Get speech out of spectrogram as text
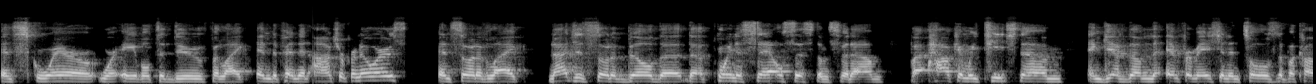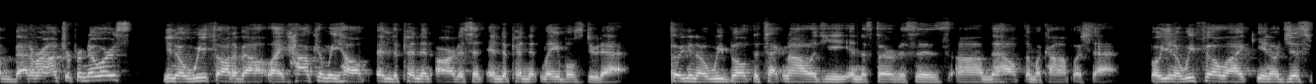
and Square were able to do for like independent entrepreneurs, and sort of like not just sort of build the, the point of sale systems for them, but how can we teach them and give them the information and tools to become better entrepreneurs? You know, we thought about like, how can we help independent artists and independent labels do that? So, you know, we built the technology and the services um, to help them accomplish that. But, you know, we feel like, you know, just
